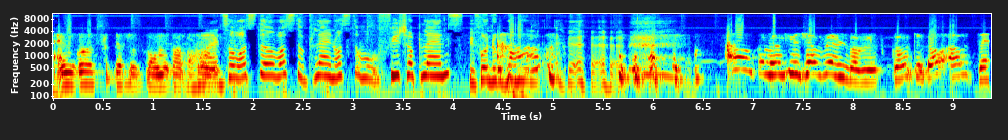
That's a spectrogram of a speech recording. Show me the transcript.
enkosi ke sisom All kakhulu right, so what's the what's the plan? What's the future plans before the oh kalo future friend of is go to go out there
